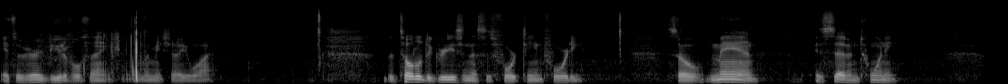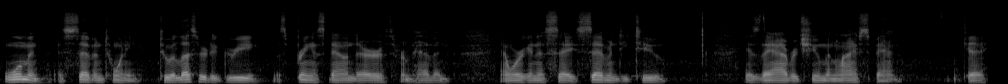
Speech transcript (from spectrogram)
it's a very beautiful thing. And let me show you why. The total degrees in this is 1440. So man is 720. Woman is 720. To a lesser degree, let's bring us down to earth from heaven, and we're going to say 72 is the average human lifespan. Okay?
